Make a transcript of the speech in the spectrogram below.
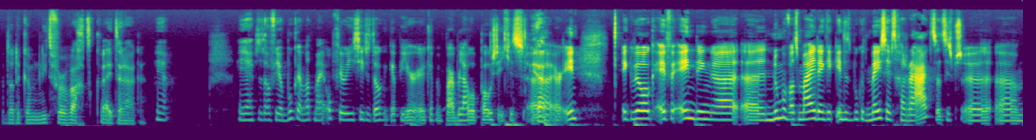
dat ik hem niet verwacht kwijt te raken. En jij hebt het over jouw boek en wat mij opviel, je ziet het ook, ik heb hier ik heb een paar blauwe post-itjes Ja. erin. Ik wil ook even één ding noemen wat mij denk ik in het boek het meest heeft geraakt. Dat is, eh, ehm,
